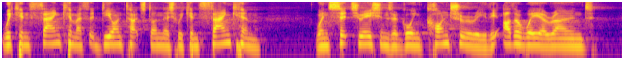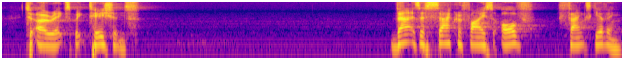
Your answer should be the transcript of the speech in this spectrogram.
We can thank Him. I think Dion touched on this. We can thank Him when situations are going contrary, the other way around to our expectations. That is a sacrifice of thanksgiving.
